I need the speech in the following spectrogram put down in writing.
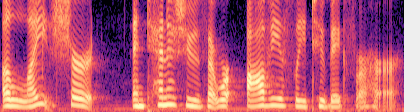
a light shirt, and tennis shoes that were obviously too big for her.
